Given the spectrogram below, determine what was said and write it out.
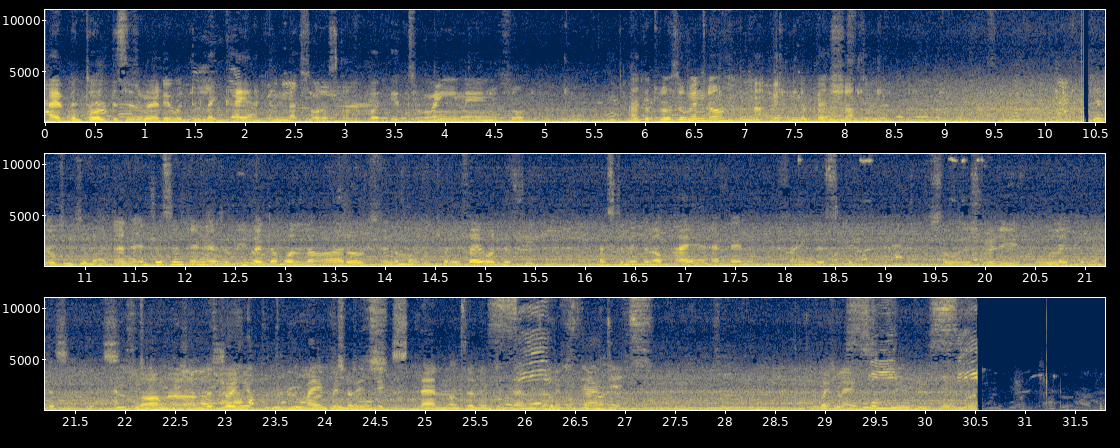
I've been told this is where they would do like kayaking and that sort of stuff. But it's raining, so I to close the window. Not getting the best shot of it. Bring out into that. And the interesting thing is we went up a lot of in the mountain, 2,500 feet estimated up high, and then we find this lake. So it's really cool. Like I mean, this it's long. I'm just showing you my window. It extends and extends and extends. Nice.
